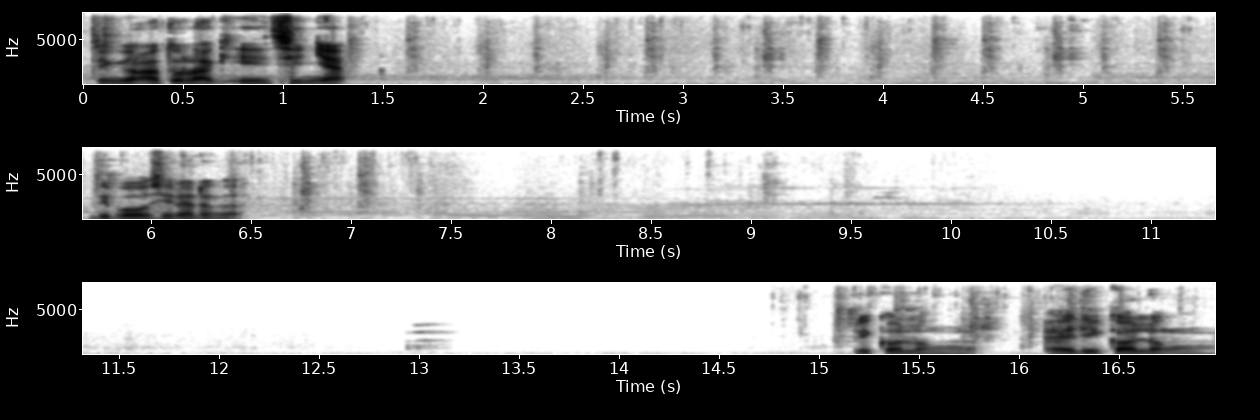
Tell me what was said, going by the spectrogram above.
tinggal atur lagi isinya. Di bawah sini ada nggak? Di kolong eh di kolong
